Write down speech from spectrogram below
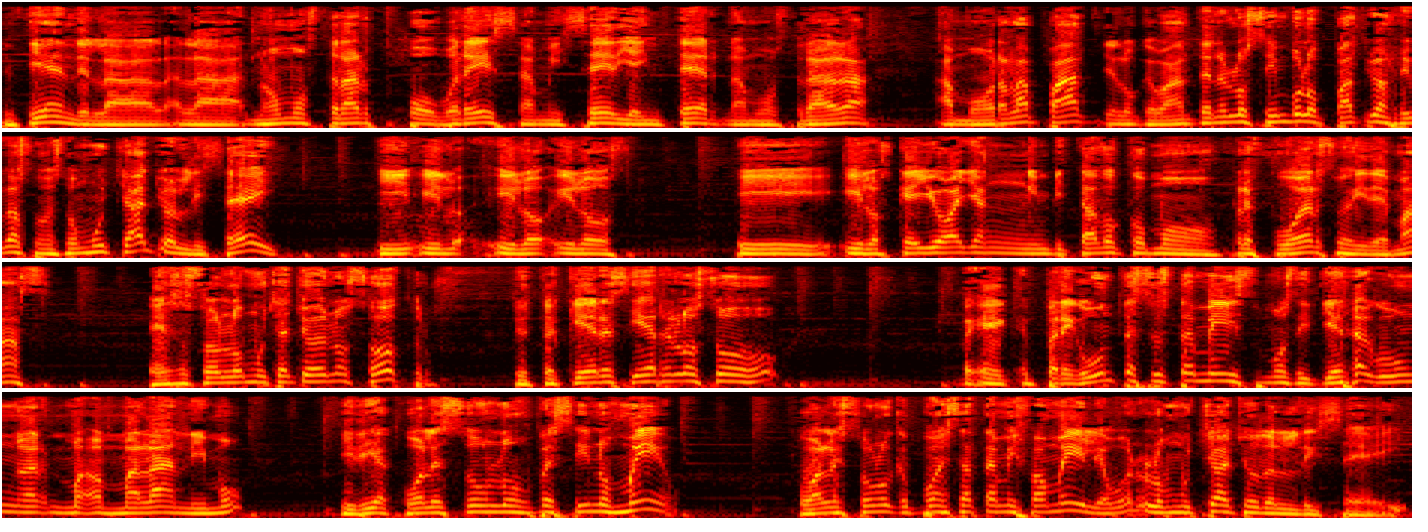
¿Entiendes? La, la, no mostrar pobreza, miseria interna, mostrar amor a la patria. Lo que van a tener los símbolos patrios arriba son esos muchachos, el Licey. Y, y, y, y los, y, y los que ellos hayan invitado como refuerzos y demás. Esos son los muchachos de nosotros. Si usted quiere, cierre los ojos, eh, pregúntese usted mismo si tiene algún ma- mal ánimo y diga cuáles son los vecinos míos, cuáles son los que pueden ser de mi familia. Bueno, los muchachos del Licey.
